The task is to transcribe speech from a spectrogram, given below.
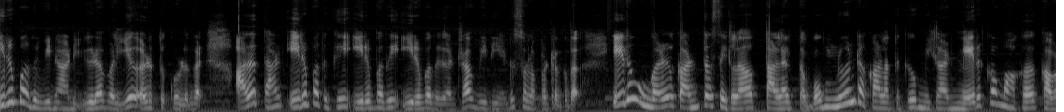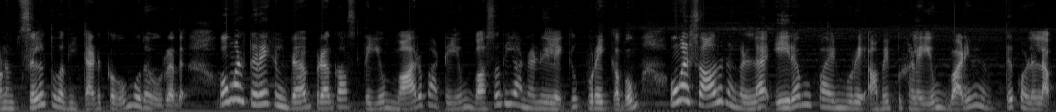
இருபது வினாடி இடைவெளியை எடுத்துக்கொள்ளுங்கள் அதுதான் இருபதுக்கு இருபது இருபது என்ற விதி என்று சொல்லப்பட்டிருக்குது. இது உங்கள் கண் தசைகளை தளர்த்தவும் நீண்ட காலத்துக்கு மிக நெருக்கமாக கவனம் செலுத்துவதை தடுக்கவும் உதவுகிறது. உங்கள் திரைகளின் பிரகாசத்தையும் மாறுபாட்டையும் வசதியான நிலைக்கு குறைக்கவும் உங்கள் சாதனங்களில் இரவு பயன்முறை அமைப்புகளையும் வடிவமைத்துக் கொள்ளலாம்.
